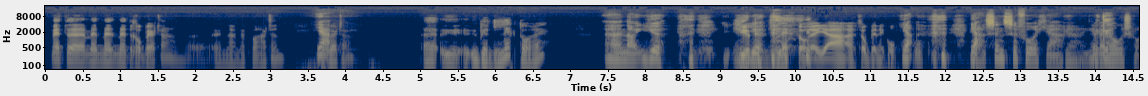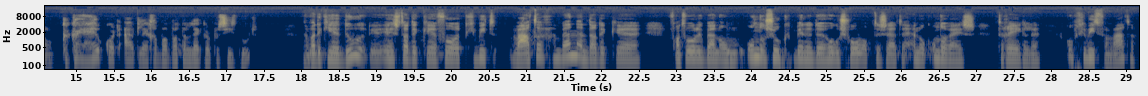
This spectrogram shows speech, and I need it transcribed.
met, eh, met, met, met Roberta en eh, met Maarten. Ja, Roberta. Eh, u, u bent lector, hè? Eh, nou, je. Je, bent lector, hè? Ja, zo ben ik opgevoed. Ja, sinds eh, vorig jaar Ja. ja. Ja, bij de hogeschool. Kan, kan je heel kort uitleggen wat, wat een lector precies doet? Nou, wat ik hier doe, is dat ik eh, voor het gebied water ben en dat ik eh, verantwoordelijk ben om onderzoek binnen de hogeschool op te zetten en ook onderwijs te regelen op het gebied van water.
